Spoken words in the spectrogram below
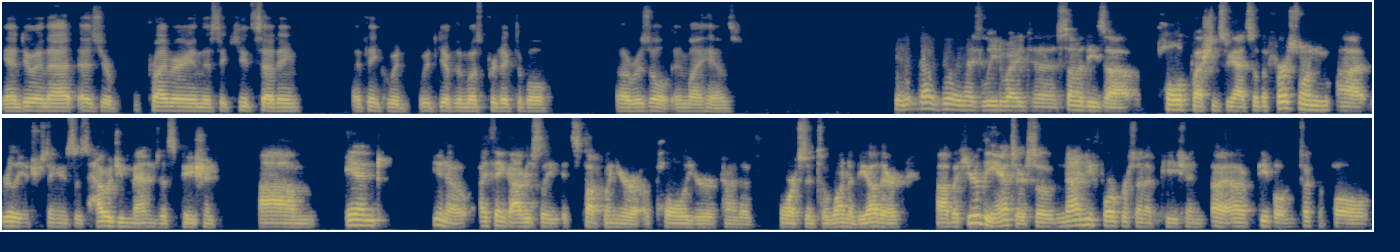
and doing that as your primary in this acute setting i think would would give the most predictable uh, result in my hands that was really nice leadway to some of these uh, poll questions we had. So the first one, uh, really interesting, is, is how would you manage this patient? Um, and you know, I think obviously it's tough when you're a poll, you're kind of forced into one or the other. Uh, but here are the answers. So 94% of patient uh, people who took the poll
